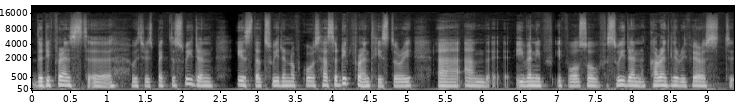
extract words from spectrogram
the difference uh, with respect to Sweden is that Sweden, of course, has a different history, uh, and even if, if also Sweden currently refers to,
